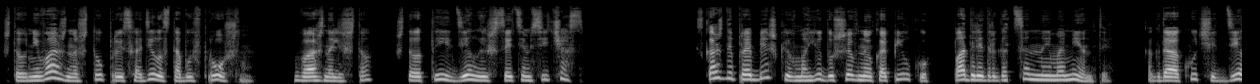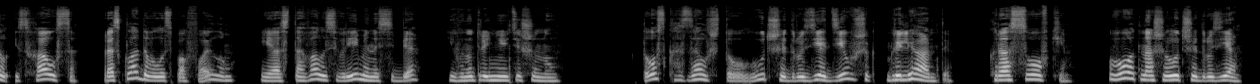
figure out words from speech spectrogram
что неважно, что происходило с тобой в прошлом, Важно лишь то, что ты делаешь с этим сейчас. С каждой пробежкой в мою душевную копилку падали драгоценные моменты, когда куча дел из хаоса раскладывалась по файлам, и оставалось время на себя и внутреннюю тишину. Кто сказал, что лучшие друзья девушек — бриллианты? Кроссовки. Вот наши лучшие друзья.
